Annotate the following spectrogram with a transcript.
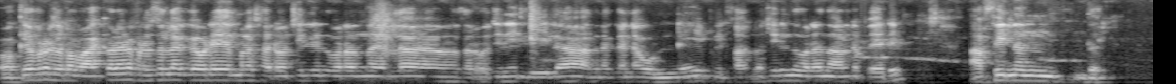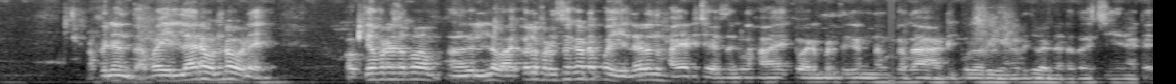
ഓക്കെ ഫ്രണ്ട്സ് അപ്പൊ ബാക്കിയുള്ള ഫ്രണ്ട്സിലൊക്കെ ഇവിടെ നമ്മുടെ സരോജിനി എന്ന് പറയുന്ന എല്ലാ സരോജിനി ലീല അതിനൊക്കെ തന്നെ ഉണ്ണി പിന്നെ സരോജിനി എന്ന് പറയുന്ന ആളുടെ പേര് അഭിനന്ദ്. അഭിനന്ദ്. അപ്പൊ എല്ലാവരും ഉണ്ടോ അവിടെ ഓക്കെ ഫ്രണ്ട്സ് അപ്പൊ എല്ലാ ബാക്കിയുള്ള ഫ്രണ്ട്സ് ഒക്കെ പോയി എല്ലാവരും ഹായ് അടിച്ചു നിങ്ങൾ ഹായ് ഒക്കെ വരുമ്പോഴത്തേക്കും നമുക്ക് അത് അടിപൊളി എനർജി വരുന്നുണ്ട് ചെയ്യാനായിട്ട്.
